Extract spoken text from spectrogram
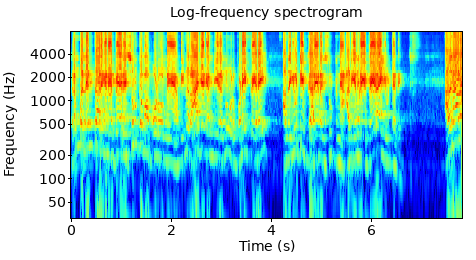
ரொம்ப லென்த்தா இருக்குனே பேரை சுருக்கமா போடுவோம்னே அப்படின்னு ராஜகம்பீரன் ஒரு புனைப்பெயரை அந்த யூடியூப்காரன் எனக்கு சூட்டினேன். அது என்னுடைய பெயராகி விட்டது. அதனால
